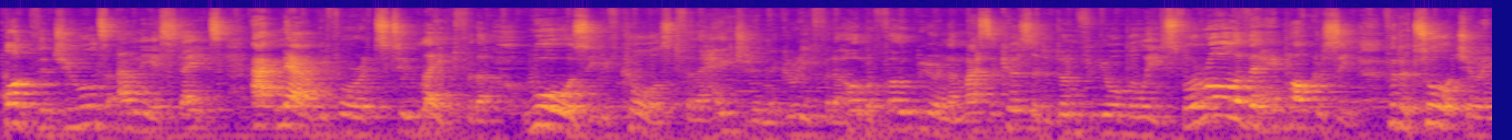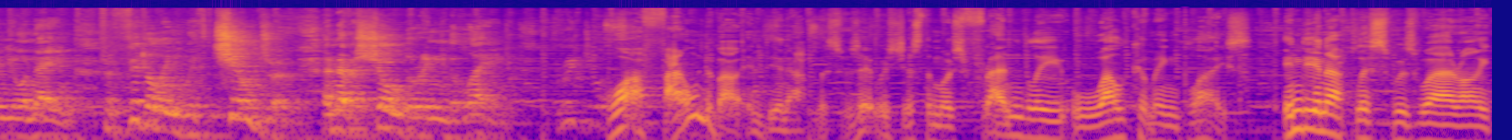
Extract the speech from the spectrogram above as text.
Flog the jewels and the estates. Act now before it's too late for the wars that you've caused, for the hatred and the grief, for the homophobia and the massacres that are done for your beliefs, for all of the hypocrisy, for the torture in your name, for fiddling with children and never shouldering the blame. What I found about Indianapolis was it was just the most friendly, welcoming place. Indianapolis was where I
